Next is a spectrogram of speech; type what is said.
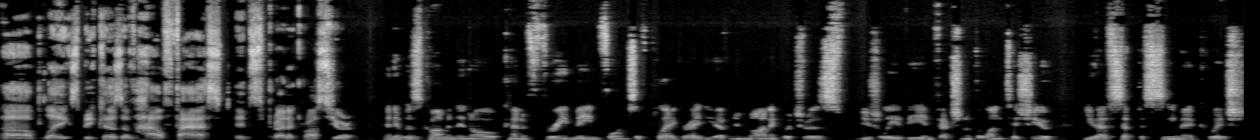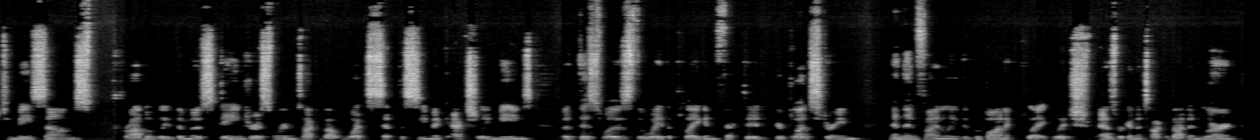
uh, plagues because of how fast it spread across Europe. And it was common in all kind of three main forms of plague, right? You have pneumonic, which was usually the infection of the lung tissue. You have septicemic, which to me sounds probably the most dangerous. We're going to talk about what septicemic actually means, but this was the way the plague infected your bloodstream. And then finally, the bubonic plague, which, as we're going to talk about and learn,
